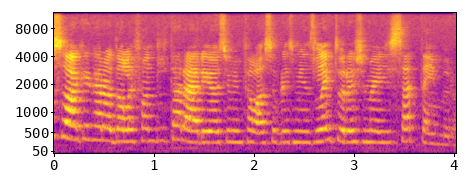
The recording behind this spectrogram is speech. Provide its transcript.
pessoal, aqui é a Carol do Elefante Literário e hoje eu vim falar sobre as minhas leituras de mês de setembro.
